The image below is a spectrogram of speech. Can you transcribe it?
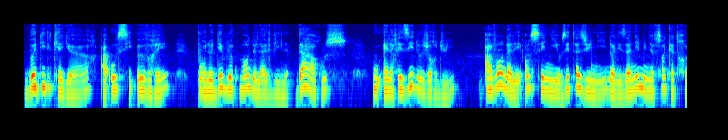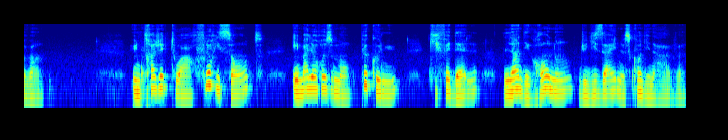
Bodil Kayer a aussi œuvré pour le développement de la ville d'Aarhus, où elle réside aujourd'hui, avant d'aller enseigner aux États-Unis dans les années 1980. Une trajectoire florissante et malheureusement peu connue qui fait d'elle l'un des grands noms du design scandinave.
